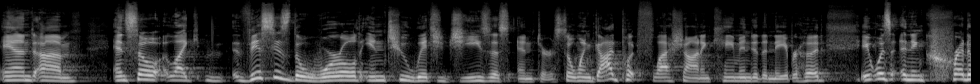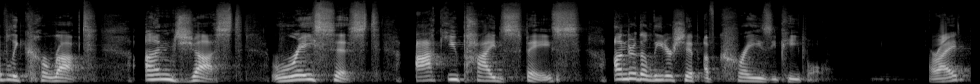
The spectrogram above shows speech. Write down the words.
And, um, and so, like, this is the world into which Jesus enters. So, when God put flesh on and came into the neighborhood, it was an incredibly corrupt, unjust, racist, occupied space under the leadership of crazy people. All right?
